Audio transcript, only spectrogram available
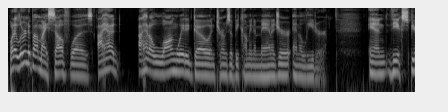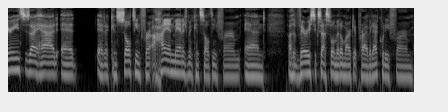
What I learned about myself was I had I had a long way to go in terms of becoming a manager and a leader. And the experiences I had at at a consulting firm, a high end management consulting firm, and a very successful middle market private equity firm,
